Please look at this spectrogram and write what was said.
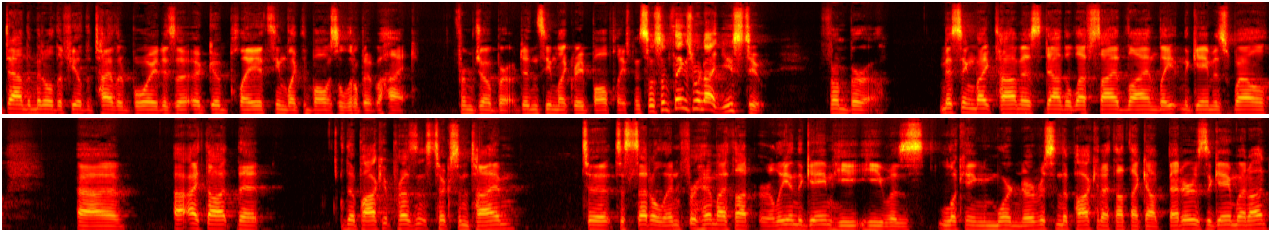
down the middle of the field to Tyler Boyd is a, a good play. It seemed like the ball was a little bit behind from Joe Burrow. Didn't seem like great ball placement. So some things we're not used to from Burrow. Missing Mike Thomas down the left sideline late in the game as well. Uh, I thought that the pocket presence took some time to to settle in for him. I thought early in the game he he was looking more nervous in the pocket. I thought that got better as the game went on.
